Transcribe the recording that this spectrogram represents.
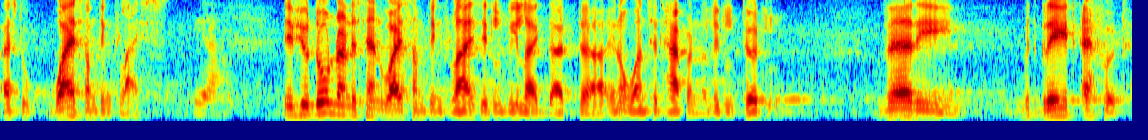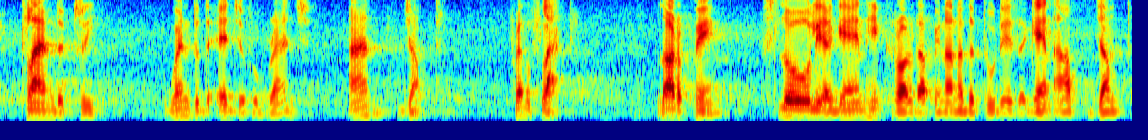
as to why something flies. Yeah. If you don't understand why something flies, it'll be like that, uh, you know, once it happened, a little turtle, very… with great effort, climbed a tree, went to the edge of a branch and jumped, fell flat. Lot of pain. Slowly again he crawled up in another two days, again up, jumped,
